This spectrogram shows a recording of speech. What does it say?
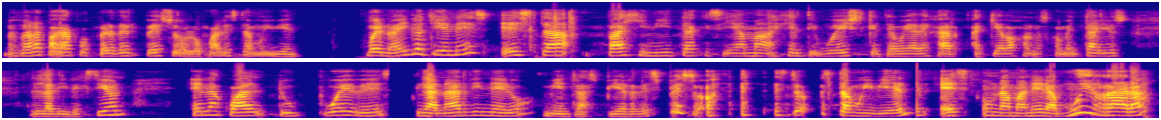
nos van a pagar por perder peso, lo cual está muy bien. Bueno, ahí lo tienes, esta paginita que se llama Healthy Waste, que te voy a dejar aquí abajo en los comentarios la dirección, en la cual tú puedes ganar dinero mientras pierdes peso. Esto está muy bien. Es una manera muy rara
